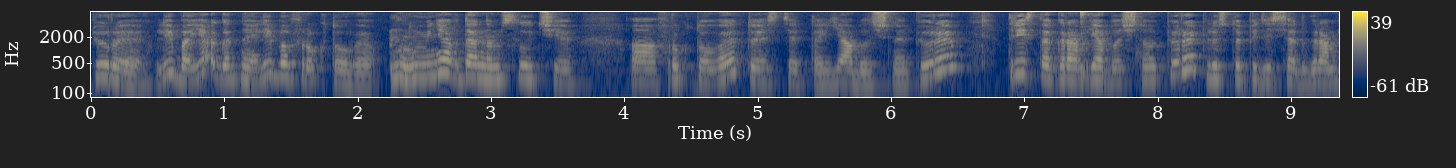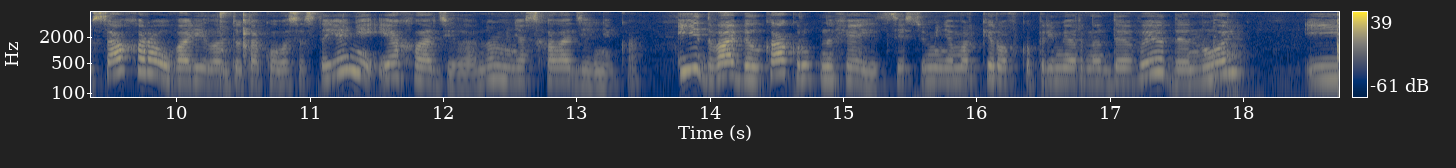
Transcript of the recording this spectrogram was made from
пюре, либо ягодное, либо фруктовое. У меня в данном случае а, фруктовое, то есть это яблочное пюре. 300 грамм яблочного пюре плюс 150 грамм сахара уварила до такого состояния и охладила. Оно у меня с холодильника. И два белка крупных яиц. Здесь у меня маркировка примерно ДВ, Д0. И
